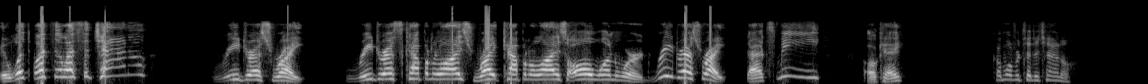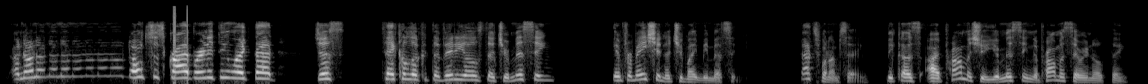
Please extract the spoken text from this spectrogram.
What, what's the what's the channel? Redress right. Redress capitalized, right capitalized, all one word. Redress right. That's me. Okay. Come over to the channel. Oh, no, no, no, no, no, no, no, no. Don't subscribe or anything like that. Just take a look at the videos that you're missing, information that you might be missing. That's what I'm saying. Because I promise you, you're missing the promissory note thing.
